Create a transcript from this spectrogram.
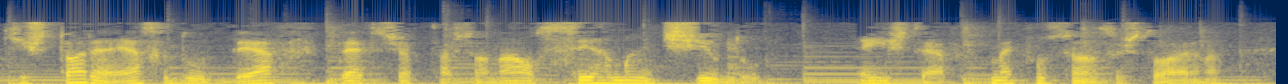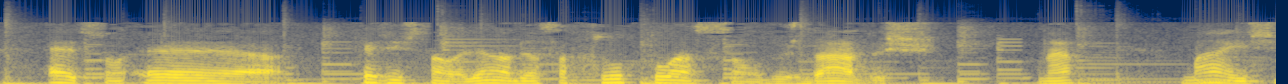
que história é essa do déficit habitacional ser mantido? Hein, Stephanie? Como é que funciona essa história, né? Edson, é, que a gente está olhando é essa flutuação dos dados, né? mas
